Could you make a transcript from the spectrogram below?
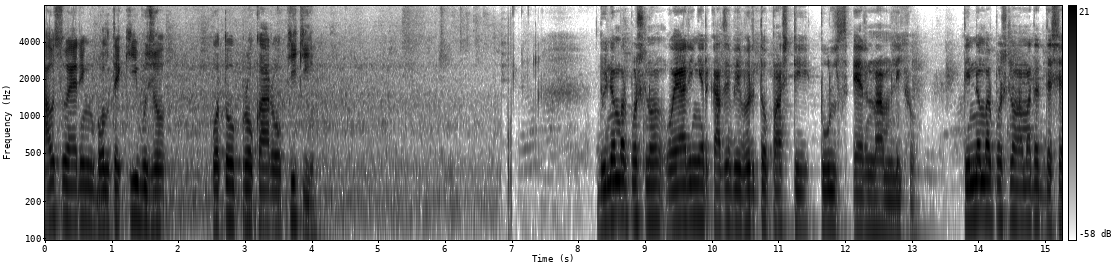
হাউস ওয়্যারিং বলতে কি বুঝো? কত প্রকার ও কি কি? দুই নম্বর প্রশ্ন, ওয়্যারিংয়ের কাজে ব্যবহৃত পাঁচটি টুলস এর নাম লিখো। তিন নম্বর প্রশ্ন, আমাদের দেশে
